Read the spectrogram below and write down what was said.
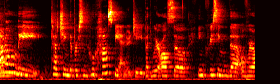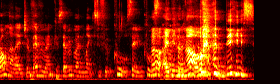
not only touching the person who has Be Energy, but we're also increasing the overall knowledge of everyone because everyone likes to feel cool saying cool Oh, stuff. I didn't know this.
